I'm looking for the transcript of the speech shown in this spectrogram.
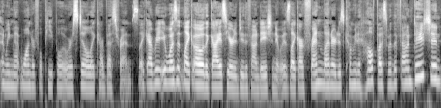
And we met wonderful people who are still like our best friends. Like every, it wasn't like, oh, the guy is here to do the foundation. It was like our friend Leonard is coming to help us with the foundation,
